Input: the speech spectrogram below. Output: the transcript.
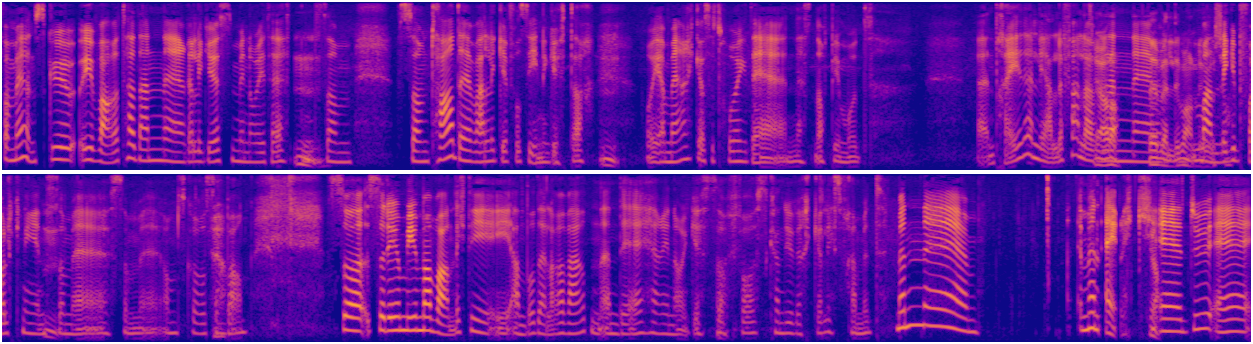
for vi ønsker jo å ivareta den eh, religiøse minoriteten Mm. som, som tar det valget for sine gutter. Mm. Og i Amerika så tror jeg det er nesten opp imot en tredjedel i alle fall av Ja den eh, det i mannlige befolkningen Mm. som er, som er omskåret som Ja. barn. Så, så det er jo mye mer vanlig i, i andre deler av verden enn det er her i Norge. Så for oss kan det jo virke litt fremmed. Men, eh, men Eirik, Ja. eh, du er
